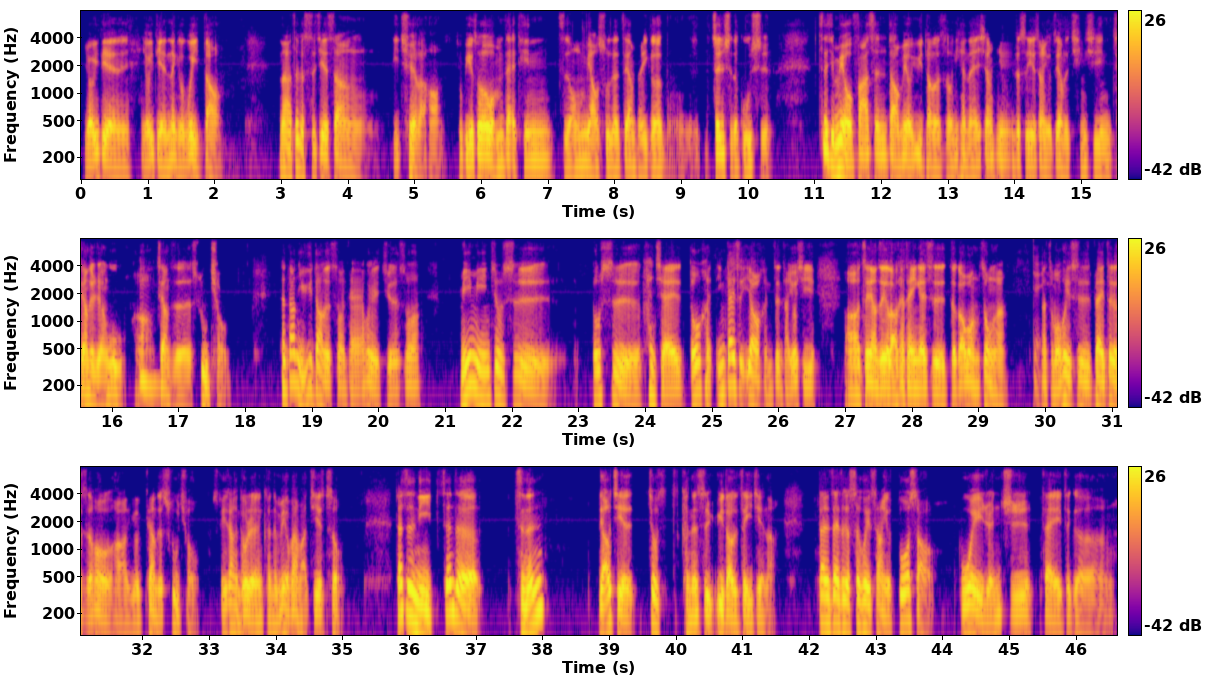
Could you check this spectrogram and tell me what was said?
有一点有一点那个味道。那这个世界上的确了哈。就比如说，我们在听子龙描述的这样的一个真实的故事，自己没有发生到、没有遇到的时候，你很难相信这世界上有这样的情形、这样的人物啊、这样子的诉求。但当你遇到的时候，你才会觉得说，明明就是都是看起来都很应该是要很正常，尤其啊这样这个老太太应该是德高望重啊，对，那怎么会是在这个时候哈有这样的诉求？所以让很多人可能没有办法接受。但是你真的只能了解，就可能是遇到的这一件了。但是在这个社会上，有多少不为人知，在这个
